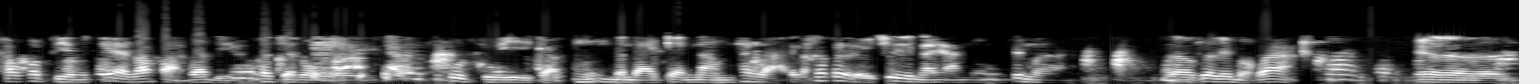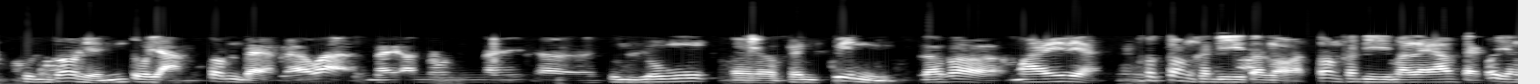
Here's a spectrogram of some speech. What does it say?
เขาก็เพียงแค่รับปากว่าเดี๋ยวเขาจะลงไป พูดคุยกับบรรดาแกนนำทั้งหลาย แล้วเขาก็เอ่ยชื่อนายอานนท์ขึ้นมา เราก็เลยบอกว่า เออคุณก็เห็นตัวอย่างต้นแบบแล้วว่านายอานนท์นายเออคุณลุงเออเพนกวิน แล้วก็ไม้เนี่ยก็ต้องคดีตลอดต้องคดีมาแล้ว แต่ก็ยัง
